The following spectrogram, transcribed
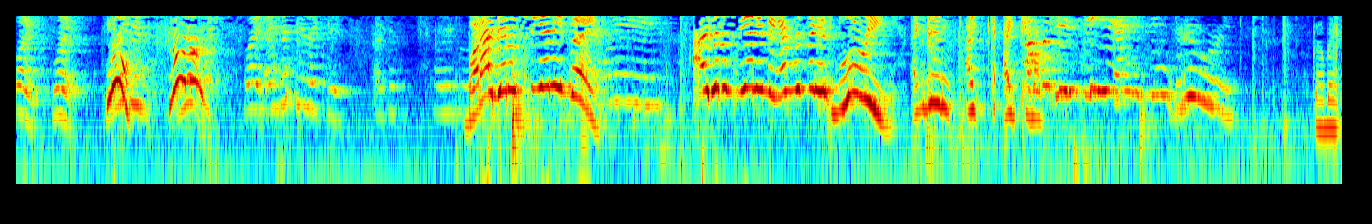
Wait, wait. No, did, no, no. Wait, I just see like this. I just. I don't- But I didn't see anything. Wait. I didn't see anything. Everything is blurry. I didn't. I, I How cannot. could you see anything blurry? Go big,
